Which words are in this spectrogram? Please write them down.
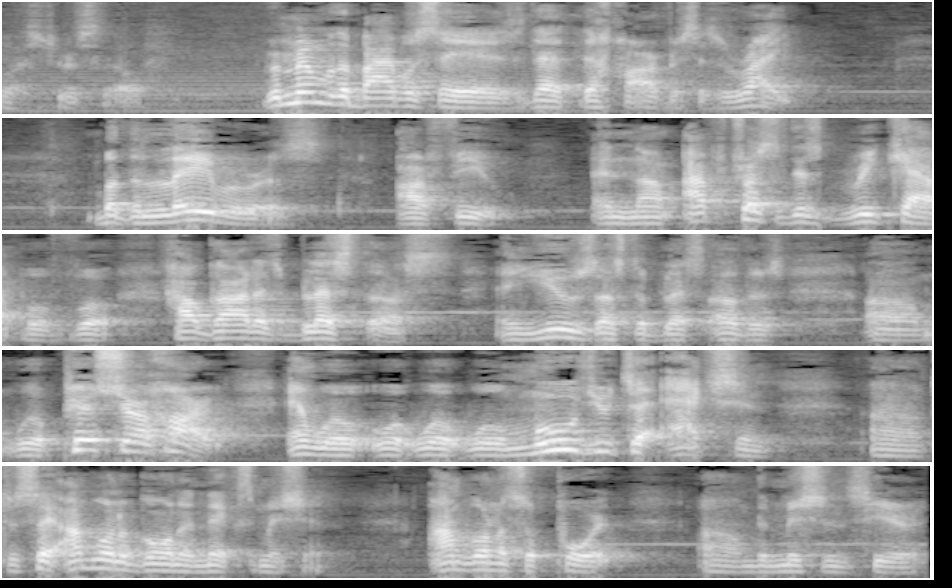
blessed yourself. Remember, the Bible says that the harvest is ripe, but the laborers are few. And um, I've trusted this recap of uh, how God has blessed us and used us to bless others. Um, will pierce your heart and will, will, will, move you to action uh, to say, I'm going to go on the next mission. I'm going to support um, the missions here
